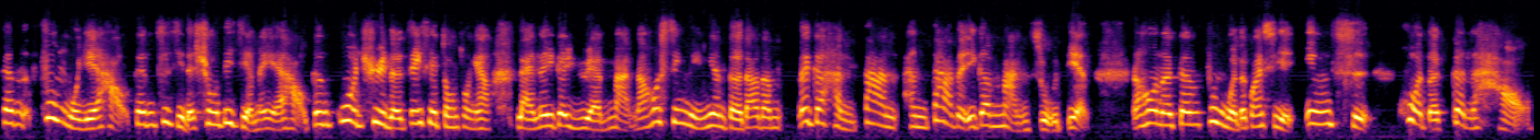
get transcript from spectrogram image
跟父母也好，跟自己的兄弟姐妹也好，跟过去的这些种种也好，来了一个圆满，然后心里面得到的那个很大很大的一个满足点，然后呢，跟父母的关系也因此获得更好。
